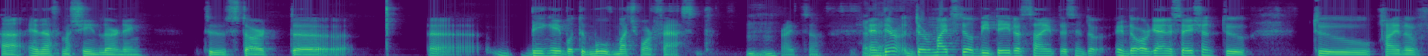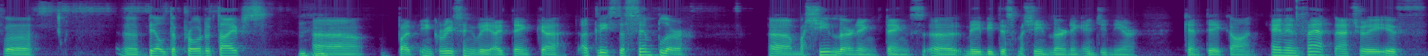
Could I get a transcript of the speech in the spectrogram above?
uh, enough machine learning to start uh, uh, being able to move much more fast. Mm-hmm. Right. So, okay. and there there might still be data scientists in the in the organization to to kind of uh, uh, build the prototypes. Mm-hmm. but increasingly, I think at least the simpler uh, machine learning things uh, maybe this machine learning engineer can take on. And in fact, actually, if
